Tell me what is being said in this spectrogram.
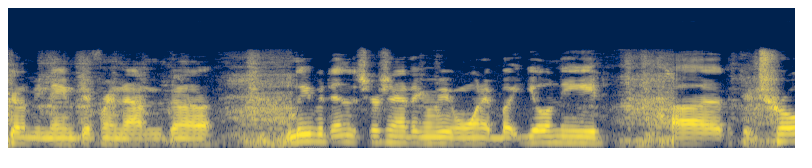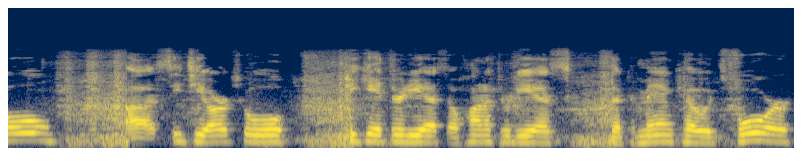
going to be named different. I'm going to leave it in the description. I think if you want it, but you'll need uh, the control, uh, CTR tool, PK3DS, Ohana 3DS, the command codes for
